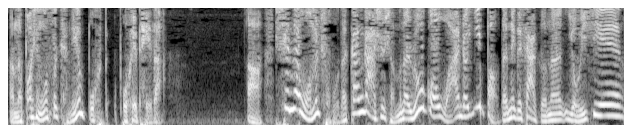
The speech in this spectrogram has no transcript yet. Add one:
啊，那保险公司肯定不会不会赔的。啊，现在我们处的尴尬是什么呢？如果我按照医保的那个价格呢，有一些，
